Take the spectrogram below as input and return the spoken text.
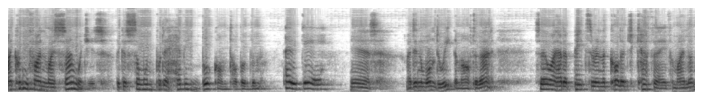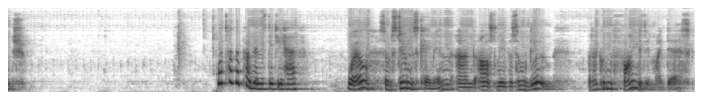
I couldn't find my sandwiches because someone put a heavy book on top of them. Oh dear. Yes, I didn't want to eat them after that, so I had a pizza in the college cafe for my lunch. What other problems did you have? Well, some students came in and asked me for some glue, but I couldn't find it in my desk.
